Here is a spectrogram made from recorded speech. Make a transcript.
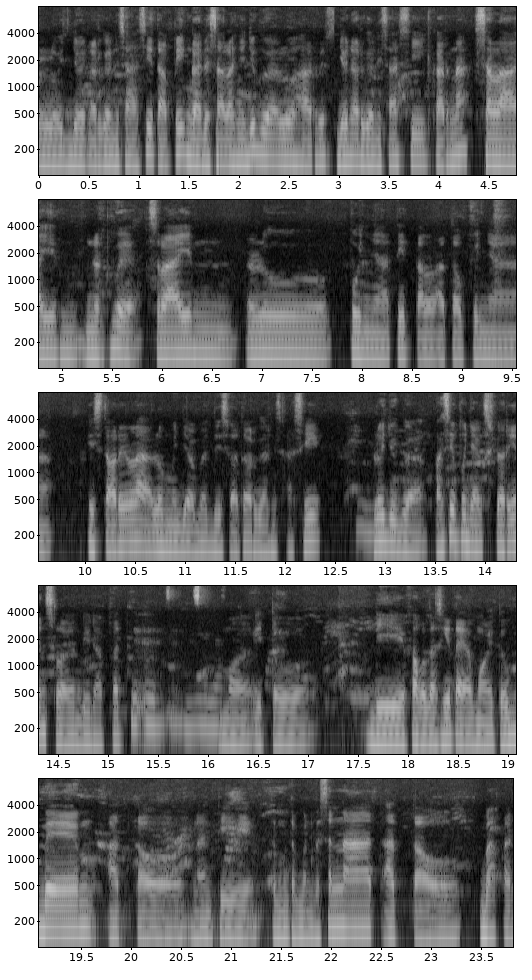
lu join organisasi tapi nggak ada salahnya juga lu harus join organisasi. Karena selain menurut gue ya selain lu punya titel atau punya history lah lu menjabat di suatu organisasi lu juga pasti punya experience lo yang didapat. Mau itu di fakultas kita ya mau itu BEM atau nanti teman-teman ke senat atau bahkan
